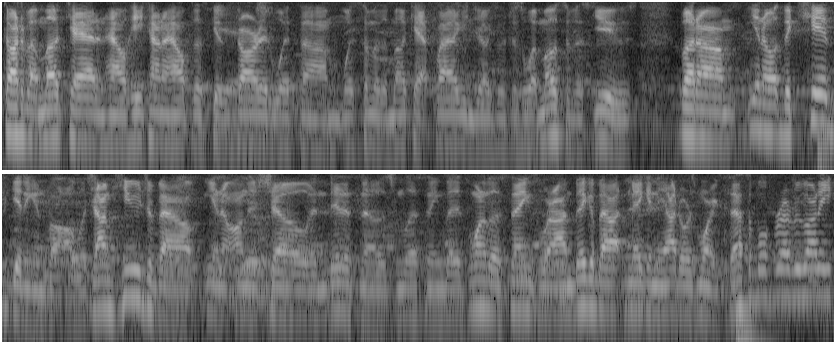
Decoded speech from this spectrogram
talked about Mudcat and how he kind of helped us get Yes. started with um, with some of the Mudcat flagging jugs, which is what most of us use. But um, you know, the kids getting involved, which I'm huge about, you know, on this show, and Dennis knows from listening. But it's one of those things where I'm big about making the outdoors more accessible for everybody,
